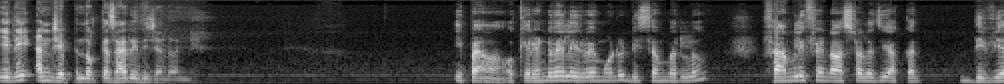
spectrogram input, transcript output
ఇది అని చెప్పింది. ఒక్కసారి ఇది చదవండి. ఓకే. రెండు వేల ఇరవై మూడు డిసెంబర్లో ఫ్యామిలీ ఫ్రెండ్ ఆస్ట్రాలజీ అక్క దివ్య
